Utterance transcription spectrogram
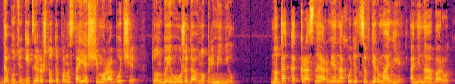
Да будь у Гитлера что-то по-настоящему рабочее, то он бы его уже давно применил – но так как Красная Армия находится в Германии, а не наоборот,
